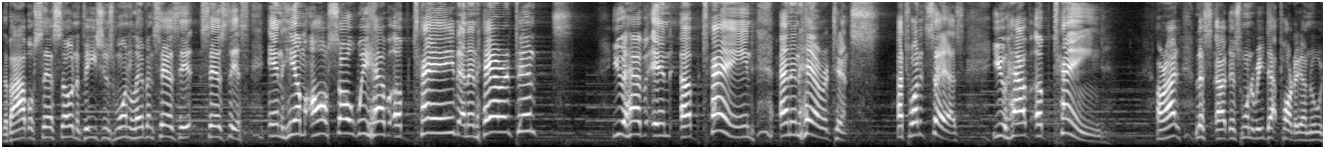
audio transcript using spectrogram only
The Bible says so in Ephesians 1:11 says it says this, in him also we have obtained an inheritance. You have in, obtained an inheritance. That's what it says. You have obtained. All right, let's. I just want to read that part. I know.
